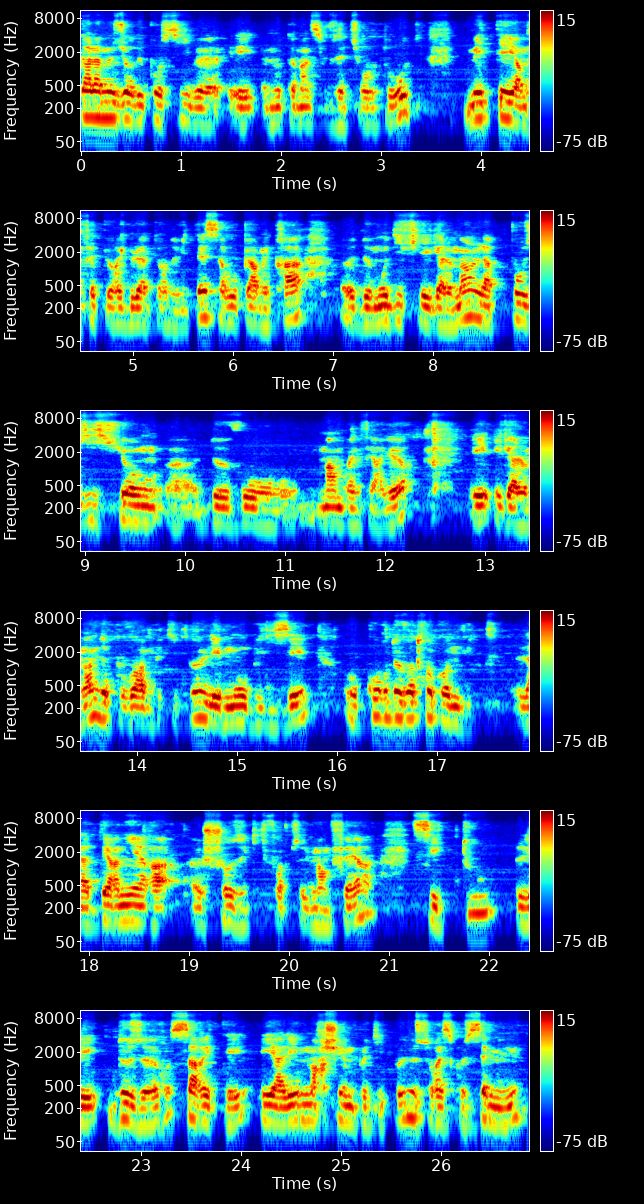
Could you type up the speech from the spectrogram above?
dans la mesure du possible, et notamment si vous êtes sur l'autoroute, mettez en fait le régulateur de vitesse, ça vous permettra de modifier également la position de vos membres inférieurs et également de pouvoir un petit peu les mobiliser au cours de votre conduite. La dernière euh, chose qu'il faut absolument faire, c'est tous les deux heures s'arrêter et aller marcher un petit peu, ne serait-ce que cinq minutes.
